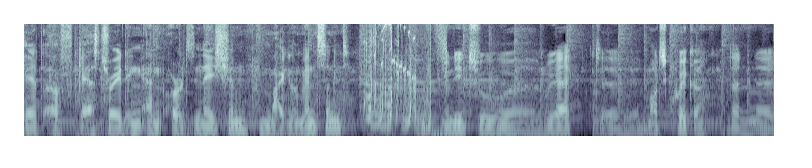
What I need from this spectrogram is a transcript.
Head of Gas Trading and Origination, Michael Vincent. You need to uh, react uh, much quicker than uh,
